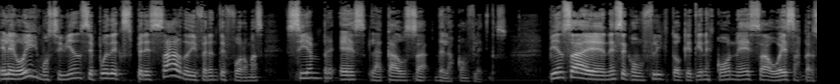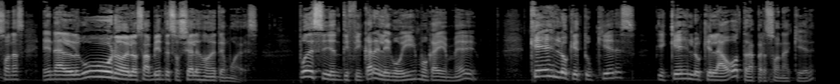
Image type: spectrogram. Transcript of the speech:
El egoísmo, si bien se puede expresar de diferentes formas, siempre es la causa de los conflictos. Piensa en ese conflicto que tienes con esa o esas personas en alguno de los ambientes sociales donde te mueves. ¿Puedes identificar el egoísmo que hay en medio? ¿Qué es lo que tú quieres y qué es lo que la otra persona quiere?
